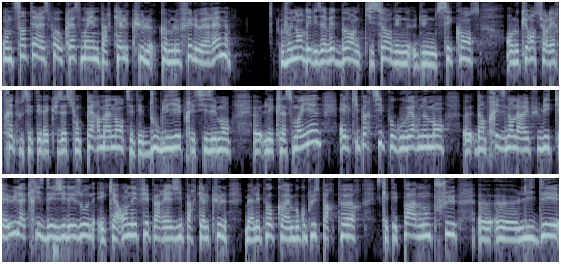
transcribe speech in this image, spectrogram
on ne s'intéresse pas aux classes moyennes par calcul comme le fait le RN venant d'Elisabeth Borne, qui sort d'une séquence en l'occurrence sur les retraites où c'était l'accusation permanente, c'était d'oublier précisément euh, les classes moyennes. Elle qui participe au gouvernement euh, d'un président de la République qui a eu la crise des Gilets jaunes et qui a en effet pas réagi par calcul, mais à l'époque quand même beaucoup plus par peur, ce qui n'était pas non plus euh, l'idée.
